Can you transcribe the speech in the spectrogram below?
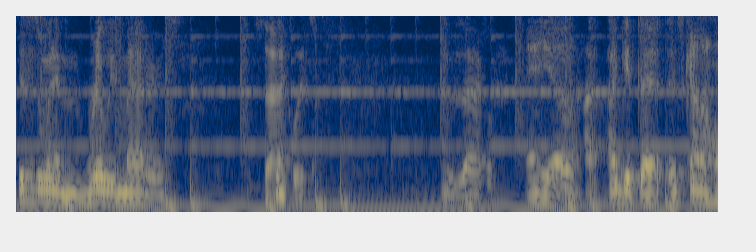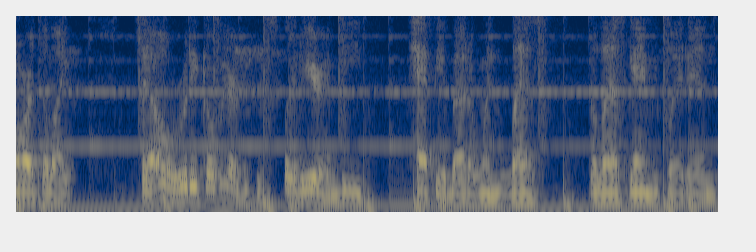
this is when it really matters. Exactly. Exactly. And yeah, So- I, I get that. It's kind of hard to like say, "Oh, Rudy Gobert, the player of the year," and be happy about it when last the last game he played in,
